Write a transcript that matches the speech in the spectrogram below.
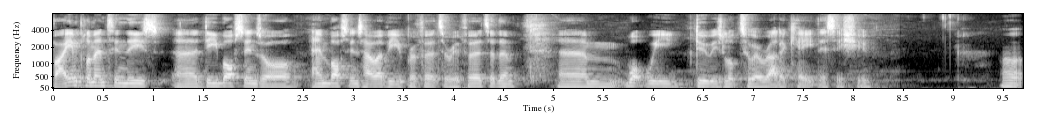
by implementing these uh, debossings or embossings, however you prefer to refer to them, um, what we do is look to eradicate this issue. Uh,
